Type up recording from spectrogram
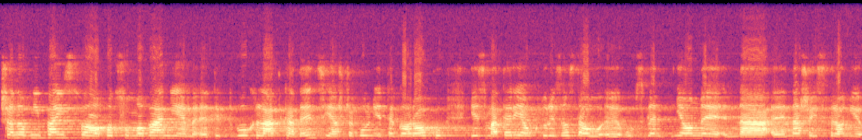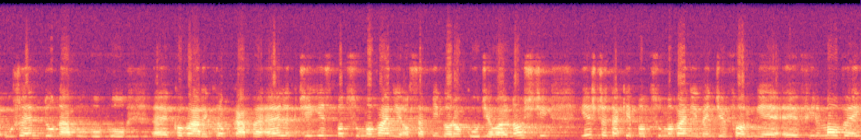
Szanowni Państwo, podsumowaniem e, tych dwóch lat kadencji, a szczególnie tego roku, jest materiał, który został e, uwzględniony na e, naszej stronie urzędu na www.kowary.pl, gdzie jest podsumowanie ostatniego roku działalności. Jeszcze takie podsumowanie będzie w formie filmowej,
